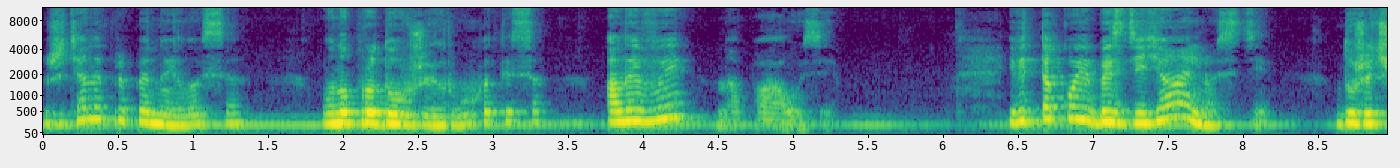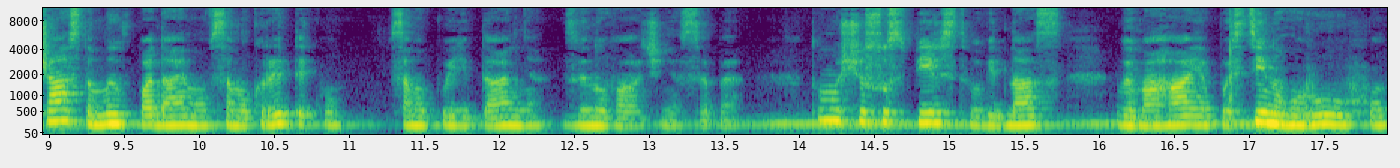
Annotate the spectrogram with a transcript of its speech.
Життя не припинилося, воно продовжує рухатися, але ви на паузі. І від такої бездіяльності дуже часто ми впадаємо в самокритику, в самопоїдання, звинувачення себе, тому що суспільство від нас вимагає постійного руху,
